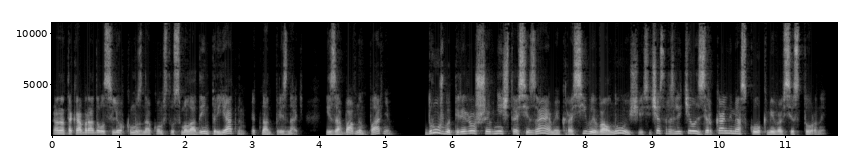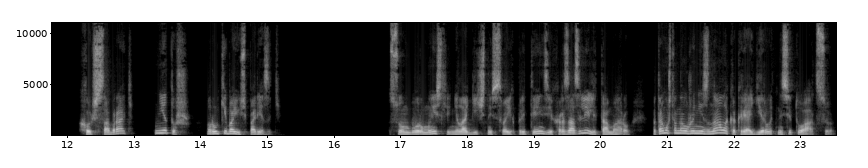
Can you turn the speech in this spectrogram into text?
она так обрадовалась легкому знакомству с молодым, приятным, это надо признать, и забавным парнем. Дружба, переросшая в нечто осязаемое, красивое и волнующее, сейчас разлетелась зеркальными осколками во все стороны. Хочешь собрать? Нет уж, руки боюсь порезать. Сумбур мысли, нелогичность в своих претензиях разозлили Тамару, потому что она уже не знала, как реагировать на ситуацию.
